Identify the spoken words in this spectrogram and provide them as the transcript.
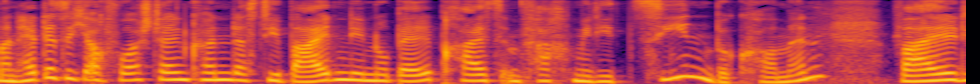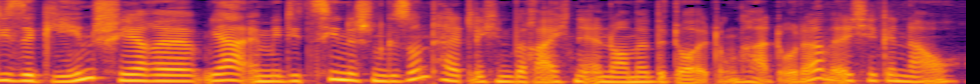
Man hätte sich auch vorstellen können, dass die beiden den Nobelpreis im Fach Medizin bekommen, weil diese Genschere ja im medizinischen, gesundheitlichen Bereich eine enorme Bedeutung hat, oder? Welche genau?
